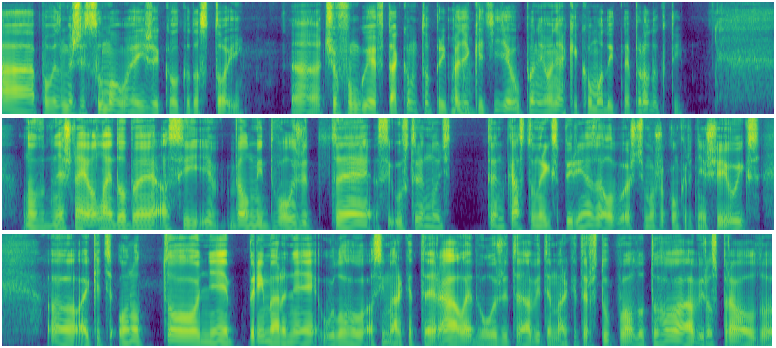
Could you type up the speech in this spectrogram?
a povedzme, že sumou, hej, že koľko to stojí. Uh, čo funguje v takomto prípade, uh-huh. keď ide úplne o nejaké komoditné produkty? No v dnešnej online dobe asi je veľmi dôležité si ustriednúť ten customer experience alebo ešte možno konkrétnejšie UX. Aj keď ono to nie je primárne úlohou asi marketéra, ale je dôležité, aby ten marketér vstupoval do toho a aby rozprával do,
